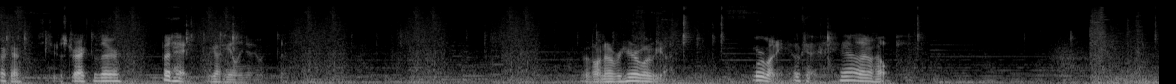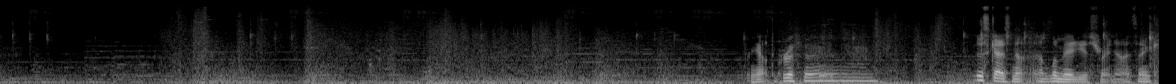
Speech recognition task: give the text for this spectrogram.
Okay, too distracted there. But hey, we got healing anyway. Move on over here, what do we got? More money, okay. Yeah, that'll help. Bring out the griffin. This guy's not a limited use right now, I think.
